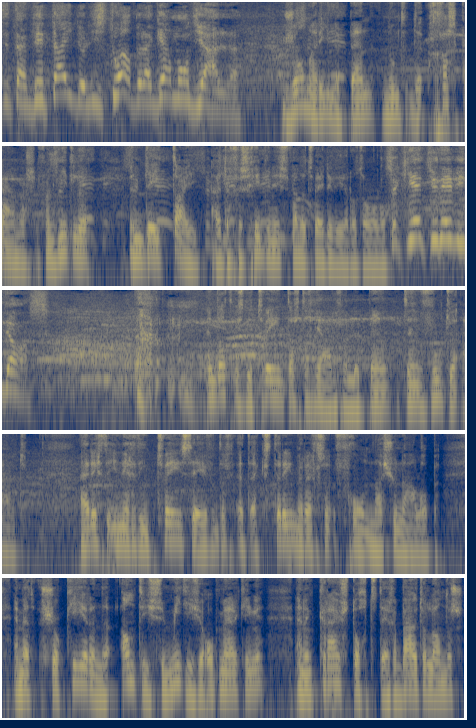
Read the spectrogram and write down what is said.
c'est un détail de l'histoire de la guerre mondiale. Jean-Marie Le Pen noemt de gaskamers van Hitler een detail uit de geschiedenis van de Tweede Wereldoorlog. Ce qui est une évidence. En dat is de 82-jarige Le Pen ten voeten uit. Hij richtte in 1972 het extreemrechtse Front National op. En met chockerende antisemitische opmerkingen en een kruistocht tegen buitenlanders...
